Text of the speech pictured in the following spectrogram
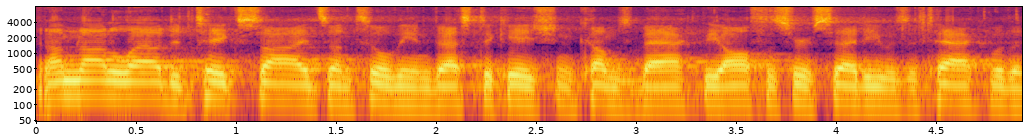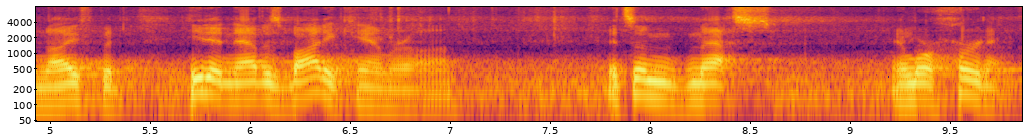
And I'm not allowed to take sides until the investigation comes back. The officer said he was attacked with a knife, but he didn't have his body camera on. It's a mess, and we're hurting.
